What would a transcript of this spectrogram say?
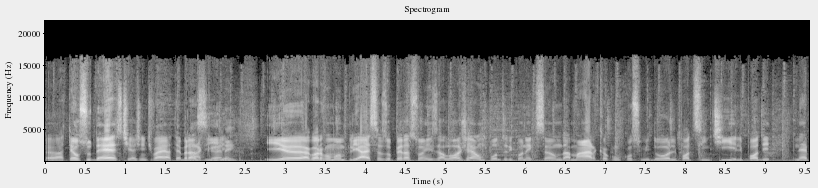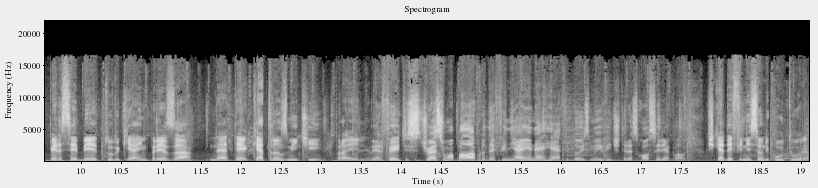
uh, até o Sudeste, a gente vai até Brasília. Bacana? E uh, agora vamos ampliar essas operações. A loja é um ponto de conexão da marca com o consumidor, ele pode sentir, ele pode né, perceber tudo que a empresa né, te- quer transmitir para ele. né? Perfeito. Se tivesse uma palavra para definir a NRF 2023, qual seria, Cláudio? Acho que é a definição de cultura.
